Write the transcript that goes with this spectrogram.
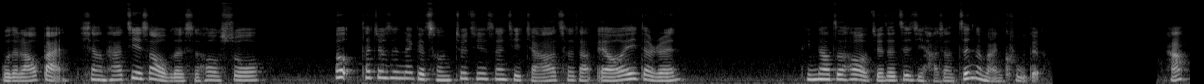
我的老板向他介绍我的时候说：“哦，他就是那个从旧金山骑脚踏车到 LA 的人。”听到之后，觉得自己好像真的蛮酷的。好，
